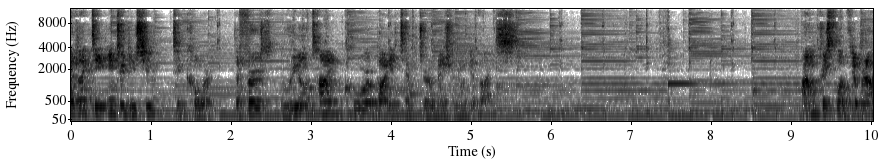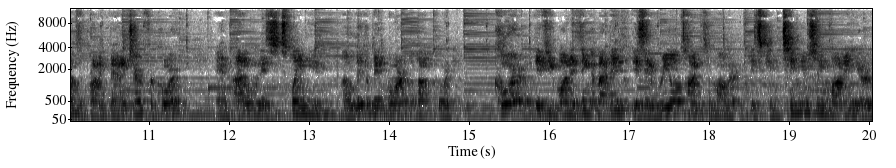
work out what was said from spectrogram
would like to introduce you to Core, the first real-time core body temperature measuring device. I'm Chris Blumfield Brown, the product manager for Core, and I will explain you a little bit more about Core now. Core, if you want to think about it, is a real-time thermometer. It's continuously monitoring your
